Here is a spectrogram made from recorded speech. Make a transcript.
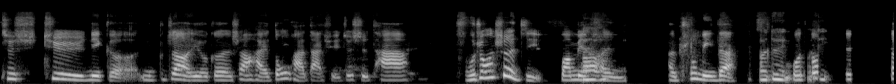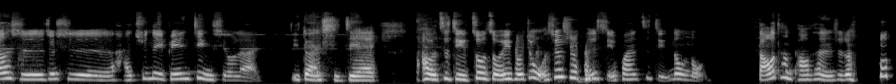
就是去那个，你不知道有个上海东华大学，就是它服装设计方面很很出名的。啊，对，我当时当时就是还去那边进修了一段时间，然后自己做做衣服，就我就是很喜欢自己弄弄，倒腾倒腾这种。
